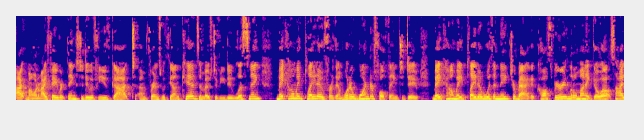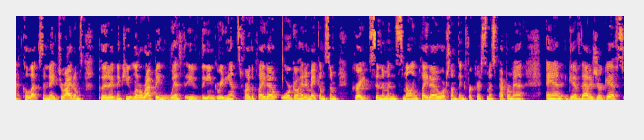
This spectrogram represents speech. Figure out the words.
I, one of my favorite things to do if you've got um, friends with young kids, and most of you do listening, make homemade Play-Doh for them. What a wonderful thing to do. Make homemade Play-Doh with a nature bag. It costs very little money. Go outside, collect some nature items, put it in a cute little wrapping with the ingredients for the Play-Doh, or go ahead and make them some great cinnamon smelling Play-Doh or something for Christmas, peppermint, and give that as your gifts.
